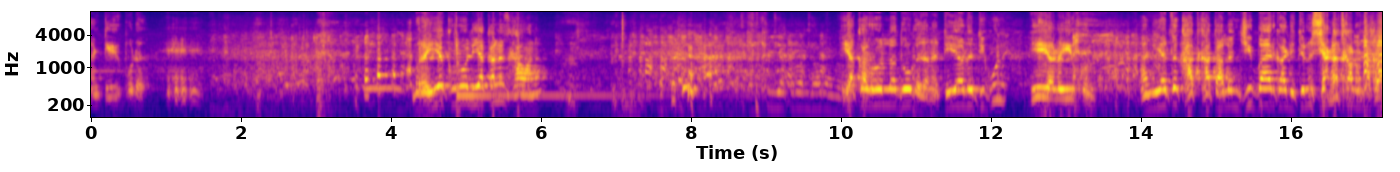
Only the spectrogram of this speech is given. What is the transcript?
आणि टी व्ही पुढं. बरं एक रोल एकानंच खावा ना. एका रोलला दोघ जण ती अड तिकून हे अड इकून. आणि याचं खात खात आलं आणि बाहेर काढली तिनं शेणाच काढून टाकलं.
